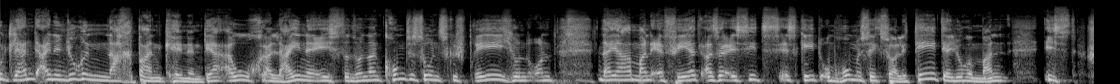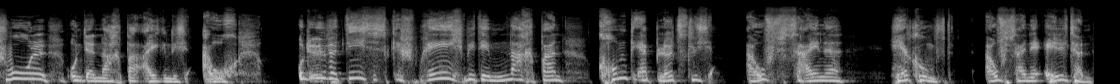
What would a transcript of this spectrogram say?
und lernt einen jungen Nachbarn kennen, der auch alleine ist und so. Und dann kommt es so ins Gespräch und, und naja, man erfährt, also es, ist, es geht um Homosexualität, der junge Mann ist schwul und der Nachbar eigentlich auch. Und über dieses Gespräch mit dem Nachbarn kommt er plötzlich auf seine Herkunft, auf seine Eltern.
